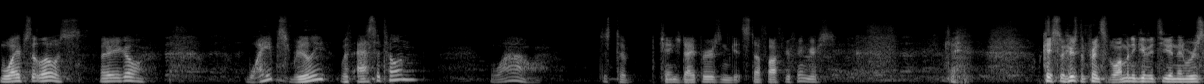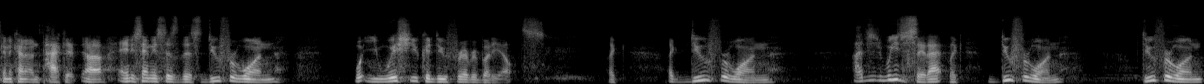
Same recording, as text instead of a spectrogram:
Wipes at Lowe's. There you go. Wipes? Really? With acetone? Wow. Just to change diapers and get stuff off your fingers. Okay. Okay, so here's the principle. I'm going to give it to you, and then we're just going to kind of unpack it. Uh, Andy Stanley says this do for one what you wish you could do for everybody else. Like, like do for one. I just, we just say that. Like, do for one. Do for one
